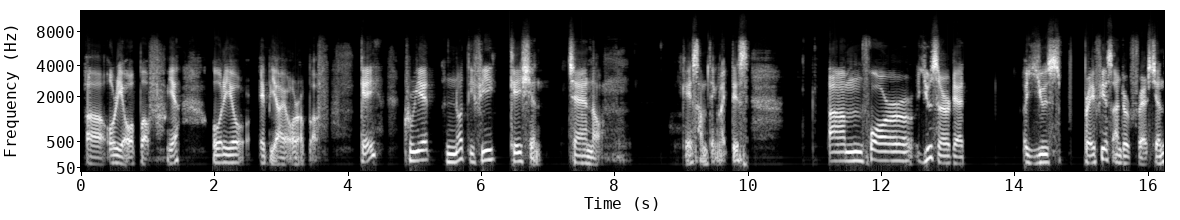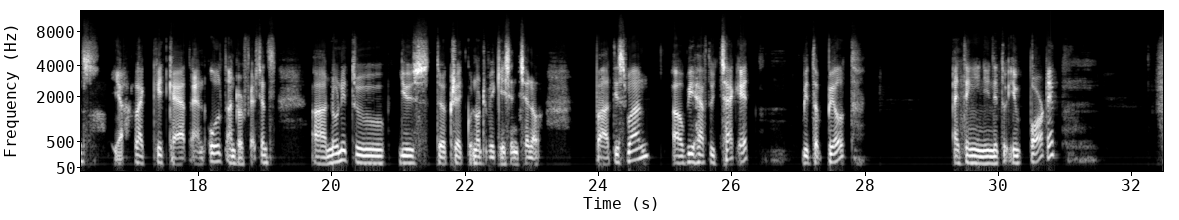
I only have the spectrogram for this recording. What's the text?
uh, Oreo above, yeah, Oreo API or above. Okay, create notification channel. okay something like this. Um, for user that use previous Android versions yeah like KitKat and old Android versions uh, no need to use the create notification channel. But this one uh, we have to check it with the build. I think you need to import it.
